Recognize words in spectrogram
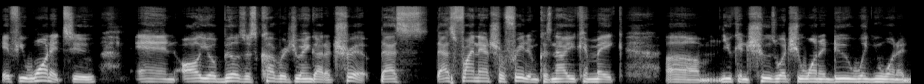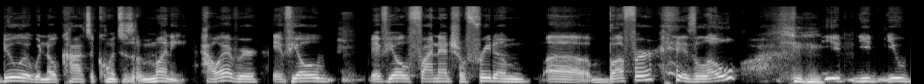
if you wanted to, and all your bills is covered. You ain't got a trip. That's that's financial freedom because now you can make, um, you can choose what you want to do when you want to do it with no consequences of money. However, if your if your financial freedom uh, buffer is low, you you you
